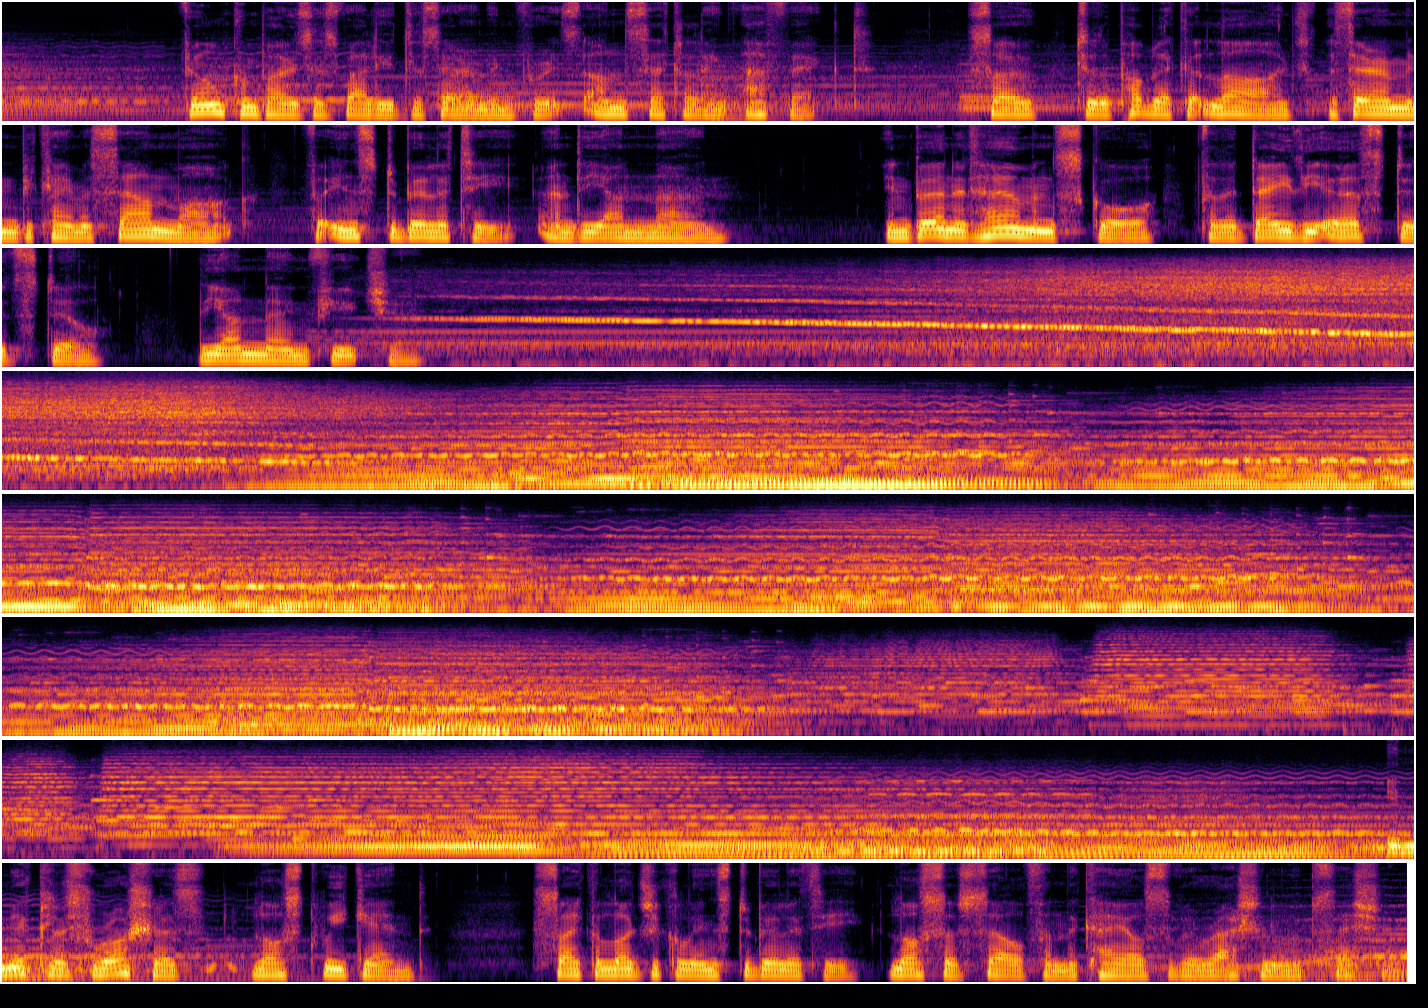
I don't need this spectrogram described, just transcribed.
Film composers valued the theremin for its unsettling affect. So, to the public at large, the theremin became a sound mark for instability and the unknown. In Bernard Herrmann's score for The Day the Earth Stood Still, The Unknown Future, Rozsa's Lost Weekend, psychological instability, loss of self, and the chaos of irrational obsession.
